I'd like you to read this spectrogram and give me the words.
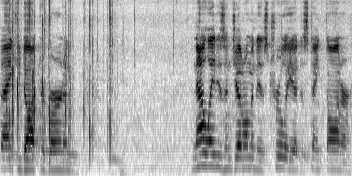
Thank you, Dr. Vernon. Now, ladies and gentlemen, it is truly a distinct honor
